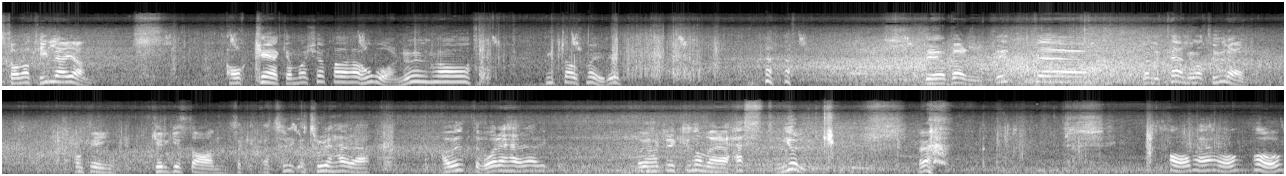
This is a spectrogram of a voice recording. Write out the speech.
Stannar till här igen. Och här kan man köpa honung och lite allt möjligt. Det är väldigt, eh, väldigt härlig natur här omkring Kyrgyzstan. Så jag, tror, jag tror det här är, jag vet inte vad det här är riktigt. Jag har hört rykten om det här hästmjölk. ja, men, ja, ja.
